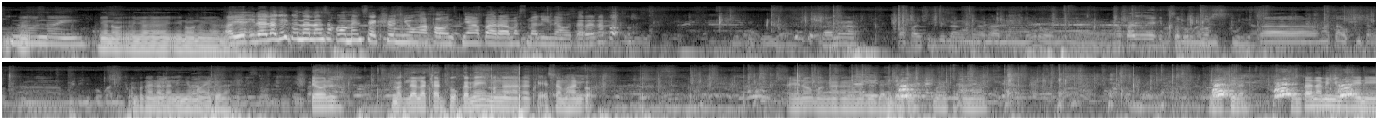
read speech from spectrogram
nunoy. Yan o, yan, yan, yan, Nonoy yan. Ayan, ilalagay ko na lang sa comment section yung account niya para mas malinaw. Tara na po. Sana papansin din ng maraming meron na ay kita sa bukos. Sa mga tao kita ko doon. Pwede niyo po ba Abangan na lang ninyo mga idol. ha. Idol, maglalakad po kami mga kaisamahan ko. Ayan o, mga magaganda ko, mga kasamahan. Yan sila. Punta namin yung bahay ni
